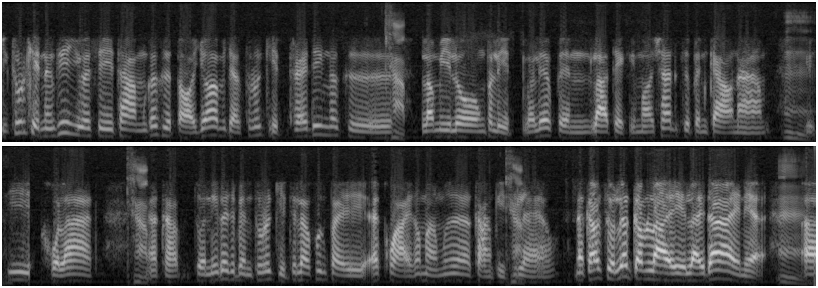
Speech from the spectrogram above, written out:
อีกธุรกิจหนึ่งที่ USC ทำก็คือต่อยอดมาจากธุรกิจเทรดดิ้งก็คือครับเรามีโรงผลิตเราเรียกเป็น Latex Emulsion คือเป็นกาวน้ำอ่าอยู่ที่โคราชครับ นะครับตัวนี้ก็จะเป็นธุรกิจที่เราเพิ่งไปแอคควายเข้ามาเมื่อกลางปีครัที่บแล้วนะครับส่วนเรื่องกำไรรายได้เนี่ยอ่าอ่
